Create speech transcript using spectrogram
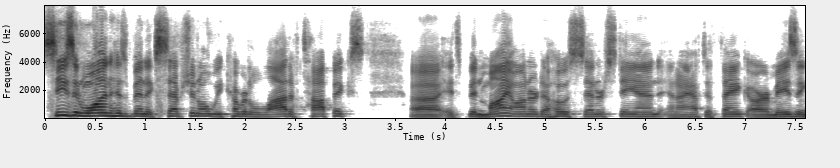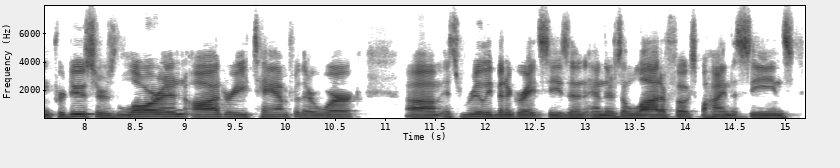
season one has been exceptional. We covered a lot of topics. Uh, it's been my honor to host Center Stand, and I have to thank our amazing producers, Lauren, Audrey, Tam, for their work. Um, it's really been a great season, and there's a lot of folks behind the scenes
